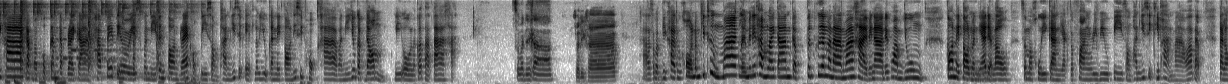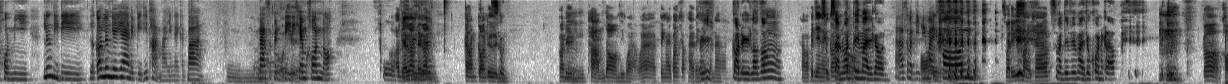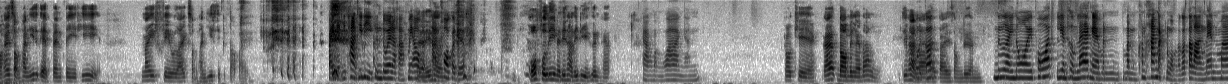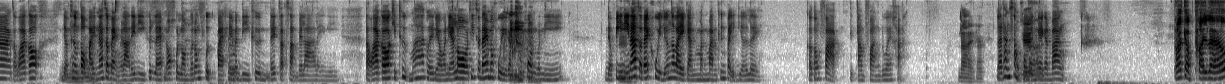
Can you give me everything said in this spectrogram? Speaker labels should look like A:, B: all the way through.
A: ดีค่ะ กลับมาพบกันกับรายการ Cafe Theorist วันนี้เป็นตอนแรกของปี 2021 เราอยู่กันในตอนที่ 16 ค่ะ วันนี้อยู่กับดอมลีโอ แล้วก็ตาตาค่ะ
B: สวัสดีครับ
C: สวัสดีครับ
A: ค่ะสวัสดีค่ะทุกคนน้ำคิดถึงมากเลยไม่ได้ทำรายการกับเพื่อนๆมานานมากหายไปนานด้วยความยุ่ง ก็ในตอนวันนี้เดี๋ยวเราจะมาคุยกันอยากจะฟังรีวิวปี 2020 ที่ผ่านมาว่าแบบแต่ละคนมีเรื่องดีๆ แล้วก็เรื่องแย่ๆในปีที่ผ่านมายังไงกันบ้าง
C: อืม
A: น่าจะเป็นปี
C: โอค
A: ที่เข้มข้นเนาะ
B: โอ้
C: อะเดี๋ยวก่อน
B: ปี
C: เดี๋ยวก่อนก่อนก่อนอื่น
B: สุด
C: ก่อนอื่น
A: อืม
C: ถามดอมดีกว่าว่า เป็นไงบ้างครับหายไปไหน
B: เฮ้ย
C: มานาน
B: ก่อนอื่นเราต้อง
C: ถามว่าเป็นยังไง
B: สุข
C: บ้าง
B: สันต์วัน
C: ก่อ
B: ปีใหม่ก่อน
A: อะสวัสดีปีใหม่
C: อ๋อ
A: ทุกคน
C: สวัสดีปีใหม่ครับ
B: สวัสดีปีใหม่ทุกคนครับ
C: ก็ขอให้ 2021 เป็นปีที่ไม่ feel like 2020 อีกต่อไป
A: ไปในทิศทางที่ดีขึ้นด้วยนะคะ ไม่เอาแบบ
C: ในทิศ
A: ฮา
C: ทาง
A: hardcore กว่าเดิม
C: hopefully ในทิศทางที่ดีขึ้นฮะ
A: ค่ะหวังว่างั้น
C: ก็โอเคก็ดอมเป็นไงบ้าง ที่ผ่าน oh my
A: ก็
C: หายไปสองเดือน
A: เหนื่อยหน่อย เพราะว่าเรียนเทอมแรกไงมันมันค่อนข้างหนักหน่วง แล้วก็ตารางแน่นมาก แต่ว่าก็เดี๋ยวเทอมต่อไปน่าจะแบ่งเวลาได้ดีขึ้นแล้วเนาะคนเราก็ต้องฝึกไปให้มันดีขึ้น ได้จัดสรรเวลาอะไรอย่างนี้ แต่ว่าก็คิดถึงมากเลยเนี่ย วันนี้รอที่จะได้มาคุยกันทุกคนวันนี้ เดี๋ยวปีนี้
C: อืม
A: น่าจะได้คุยเรื่องอะไรกันมันๆขึ้นไปอีกเยอะเลย ก็ต้องฝากติดตามฟังด้วยค่ะ
C: ได้ฮะ
A: แล้วทั้งสองคน
C: โอเค
A: เป็นไงกันบ้าง
B: ตากลับไทยแล้ว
